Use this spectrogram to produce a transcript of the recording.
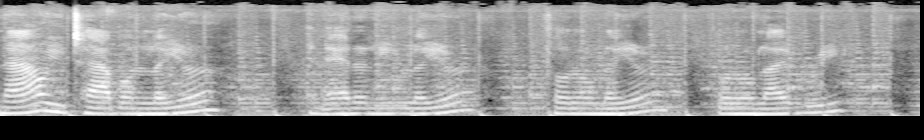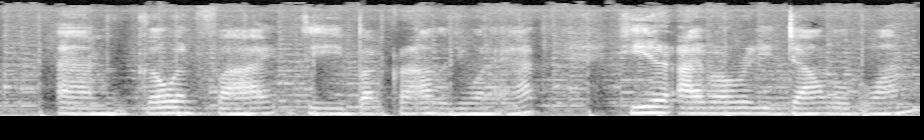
now you tap on layer and add a new layer, photo layer, photo library and go and find the background that you want to add. Here I've already downloaded one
